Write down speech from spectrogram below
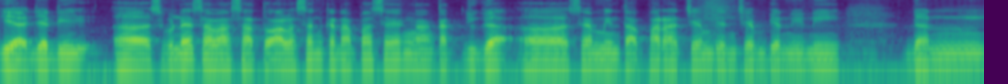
Iya, jadi eh, sebenarnya salah satu alasan kenapa saya ngangkat juga eh, saya minta para champion-champion ini dan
